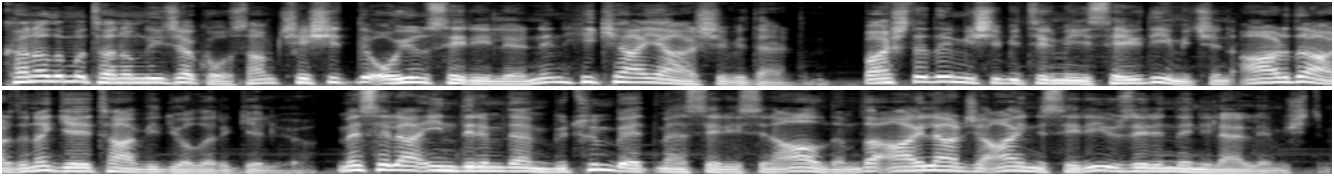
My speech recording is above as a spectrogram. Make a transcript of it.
Kanalımı tanımlayacak olsam çeşitli oyun serilerinin hikaye arşivi derdim. Başladığım işi bitirmeyi sevdiğim için ardı ardına GTA videoları geliyor. Mesela indirimden bütün Batman serisini aldığımda aylarca aynı seri üzerinden ilerlemiştim.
